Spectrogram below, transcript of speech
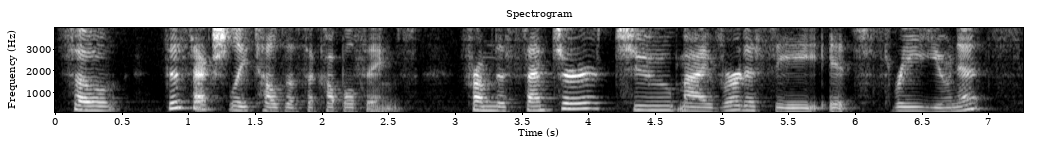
So this actually tells us a couple things. From the center to my vertice, it's three units.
